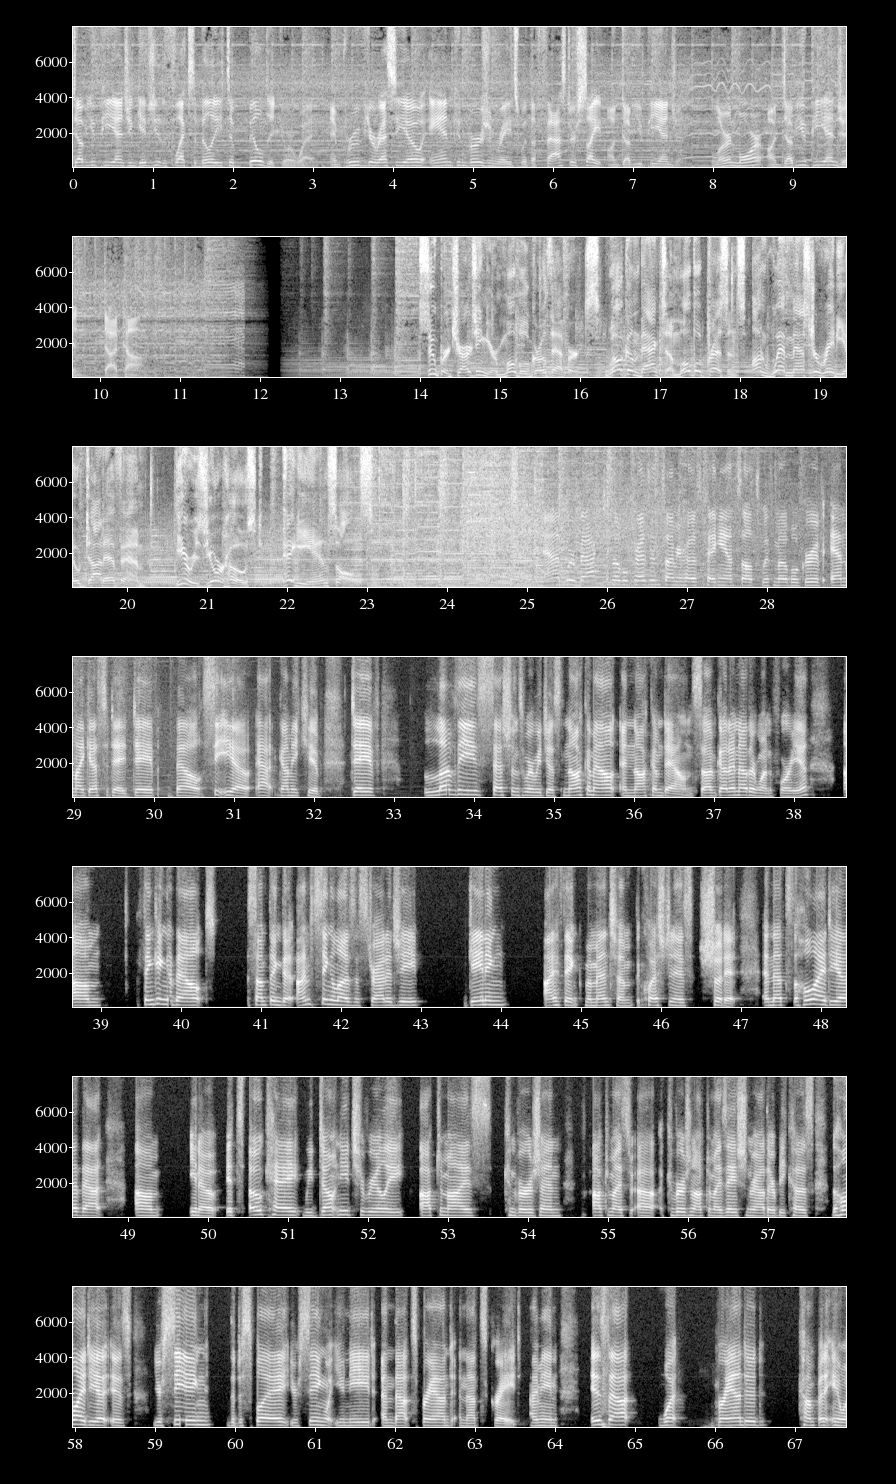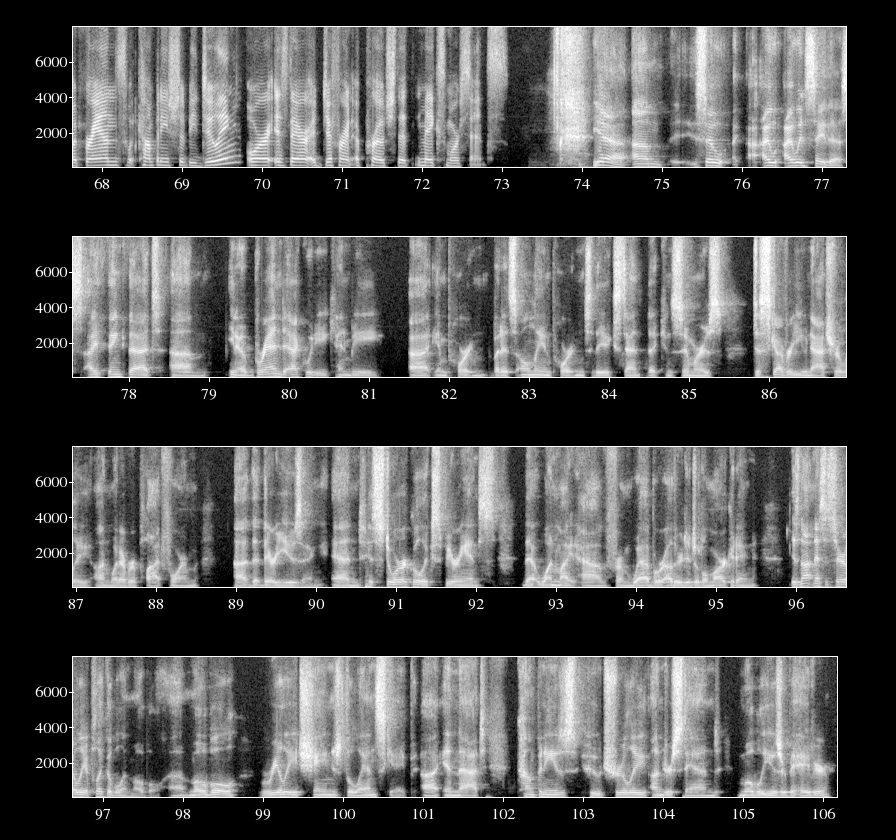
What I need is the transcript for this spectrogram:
WP Engine gives you the flexibility to build it your way. Improve your SEO and conversion rates with a faster site on WP Engine. Learn more on WPEngine.com. Supercharging your mobile growth efforts. Welcome back to Mobile Presence on WebmasterRadio.fm. Here is your host, Peggy Anne Salz. We're back to Mobile Presence. I'm your host, Peggy Anne Salz with Mobile Groove, and my guest today, Dave Bell, CEO at Gummicube. Dave, love these sessions where we just knock them out and knock them down. So I've got another one for you. Um, thinking about something that I'm seeing a lot as a strategy, gaining, I think, momentum. The question is, should it? And that's the whole idea that, um, you know, it's okay. We don't need to really optimize conversion optimize uh, conversion optimization rather because the whole idea is you're seeing the display you're seeing what you need and that's brand and that's great. I mean is that what branded company you know what brands what companies should be doing or is there a different approach that makes more sense? Yeah um, so I, I would say this. I think that um, you know brand equity can be uh, important, but it's only important to the extent that consumers discover you naturally on whatever platform uh, that they're using. And historical experience that one might have from web or other digital marketing is not necessarily applicable in mobile. Uh, mobile really changed the landscape uh, in that companies who truly understand mobile user behavior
